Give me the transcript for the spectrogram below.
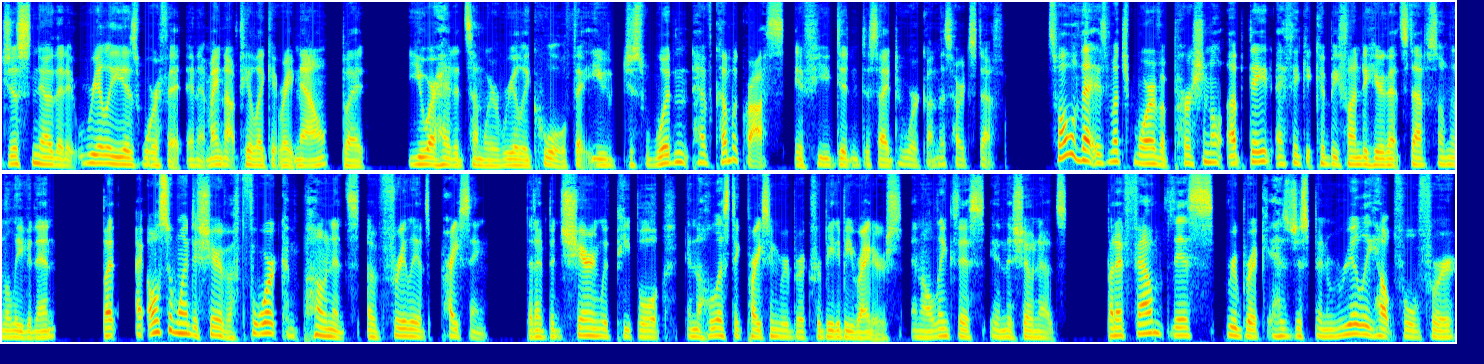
just know that it really is worth it. And it might not feel like it right now, but you are headed somewhere really cool that you just wouldn't have come across if you didn't decide to work on this hard stuff. So all of that is much more of a personal update. I think it could be fun to hear that stuff. So I'm going to leave it in. But I also wanted to share the four components of freelance pricing that I've been sharing with people in the holistic pricing rubric for B2B writers. And I'll link this in the show notes. But I found this rubric has just been really helpful for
